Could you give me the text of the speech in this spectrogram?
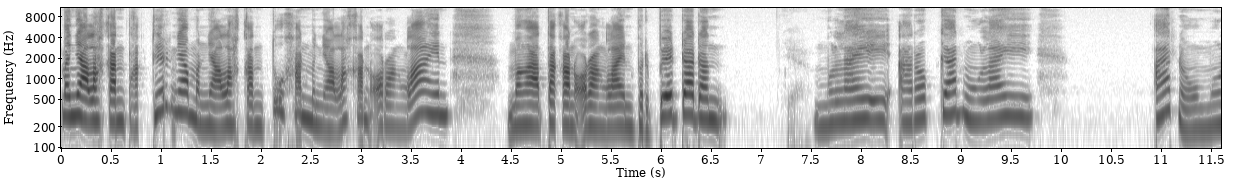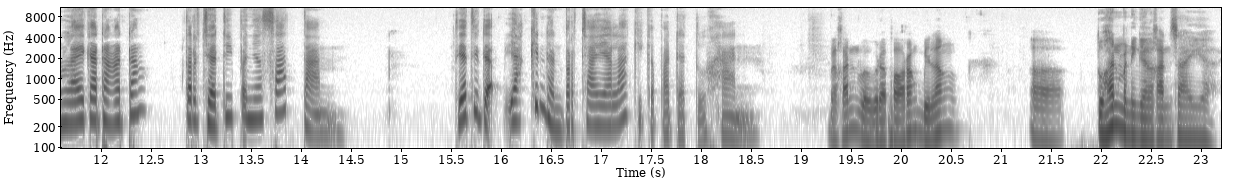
menyalahkan takdirnya, menyalahkan Tuhan, menyalahkan orang lain, mengatakan orang lain berbeda dan yeah. mulai arogan, mulai anu, mulai kadang-kadang terjadi penyesatan. Dia tidak yakin dan percaya lagi kepada Tuhan. Bahkan beberapa orang bilang uh, Tuhan meninggalkan saya.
